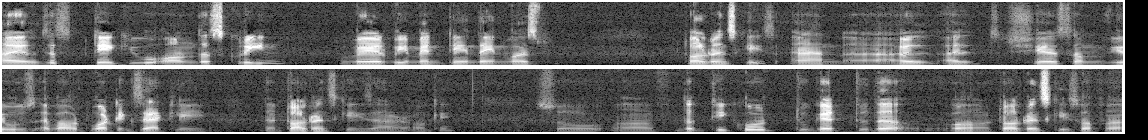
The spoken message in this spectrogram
I'll just take you on the screen where we maintain the invoice tolerance keys and uh, I'll, I'll share some views about what exactly the tolerance keys are okay so uh, the T code to get to the uh, tolerance keys of a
